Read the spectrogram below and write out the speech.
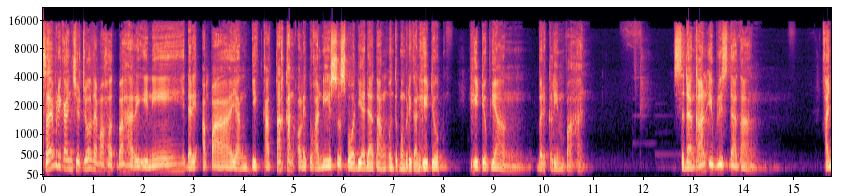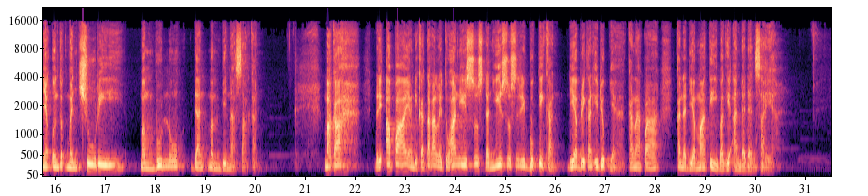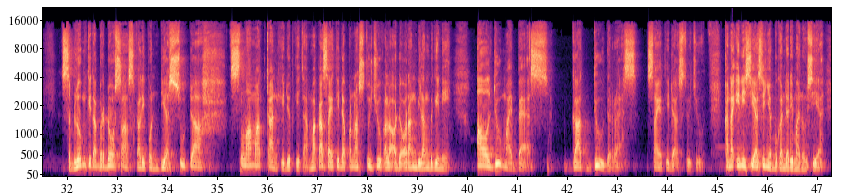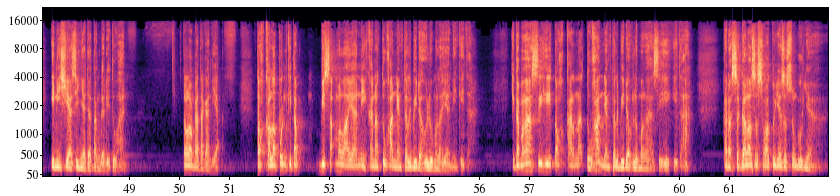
Saya berikan judul tema khotbah hari ini dari apa yang dikatakan oleh Tuhan Yesus bahwa dia datang untuk memberikan hidup, hidup yang berkelimpahan. Sedangkan iblis datang hanya untuk mencuri, membunuh, dan membinasakan. Maka dari apa yang dikatakan oleh Tuhan Yesus dan Yesus sendiri buktikan, dia berikan hidupnya. Kenapa? Karena dia mati bagi Anda dan saya. Sebelum kita berdosa sekalipun dia sudah selamatkan hidup kita. Maka saya tidak pernah setuju kalau ada orang bilang begini, I'll do my best, God do the rest. Saya tidak setuju. Karena inisiasinya bukan dari manusia, inisiasinya datang dari Tuhan. Tolong katakan ya. Toh kalaupun kita bisa melayani karena Tuhan yang terlebih dahulu melayani kita. Kita mengasihi toh karena Tuhan yang terlebih dahulu mengasihi kita. Karena segala sesuatunya sesungguhnya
